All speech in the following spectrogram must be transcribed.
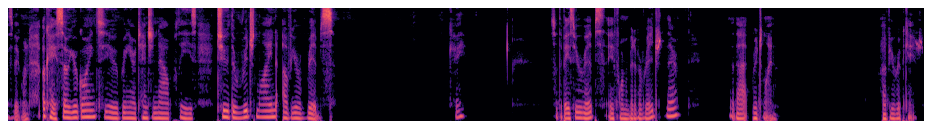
That's a big one. Okay, so you're going to bring your attention now, please, to the ridge line of your ribs. Okay. So the base of your ribs, they form a bit of a ridge there that ridge line of your rib cage.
